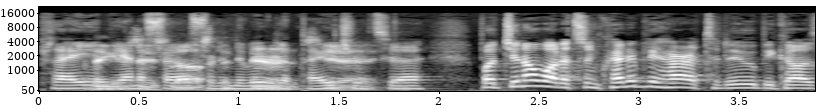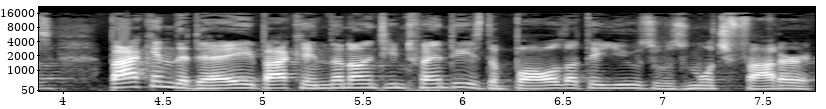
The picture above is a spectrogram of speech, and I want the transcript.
play in the NFL for the New England Patriots. yeah, Yeah, yeah. but you know what? It's incredibly hard to do because back in the day, back in the 1920s, the ball that they used was much fatter.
